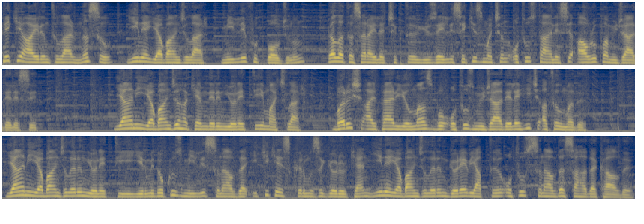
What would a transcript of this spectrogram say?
Peki ayrıntılar nasıl? Yine yabancılar, milli futbolcunun, Galatasaray'la çıktığı 158 maçın 30 tanesi Avrupa mücadelesi. Yani yabancı hakemlerin yönettiği maçlar. Barış Alper Yılmaz bu 30 mücadele hiç atılmadı. Yani yabancıların yönettiği 29 milli sınavda iki kez kırmızı görürken yine yabancıların görev yaptığı 30 sınavda sahada kaldı.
